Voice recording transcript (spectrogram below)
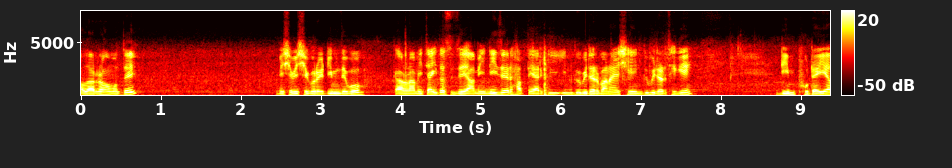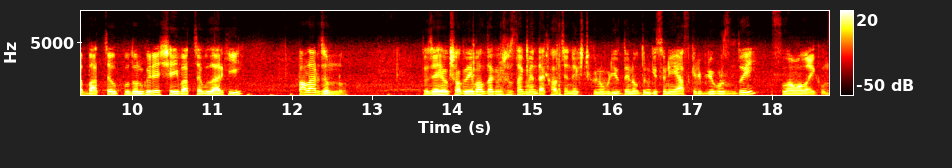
আল্লাহর রহমতে বেশি বেশি করে ডিম দেব। কারণ আমি চাইতেছি যে আমি নিজের হাতে আর কি ইনকিউবেটার বানাই, সেই ইনকিউবেটার থেকে ডিম ফুটাইয়া বাচ্চা উৎপাদন করে সেই বাচ্চাগুলো আর কি পালার জন্য। তো যাই হোক, সকলেই ভালো থাকবেন, সুস্থ থাকবেন, দেখা হচ্ছে নেক্সট কোনো ভিডিওতে নতুন কিছু নিয়ে আজকের ভিডিও পর্যন্তই। আসসালামু আলাইকুম।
